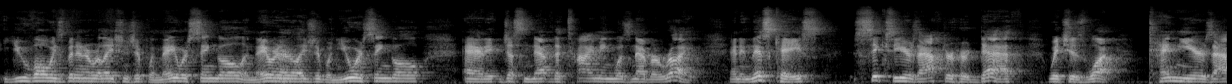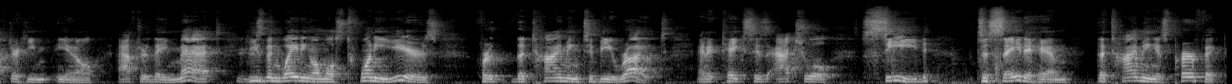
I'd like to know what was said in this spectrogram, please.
you've always been in a relationship when they were single and they were in a relationship when you were single and it just never the timing was never right and in this case six years after her death which is what 10 years after he you know after they met he's been waiting almost 20 years for the timing to be right. And it takes his actual seed to say to him the timing is perfect.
